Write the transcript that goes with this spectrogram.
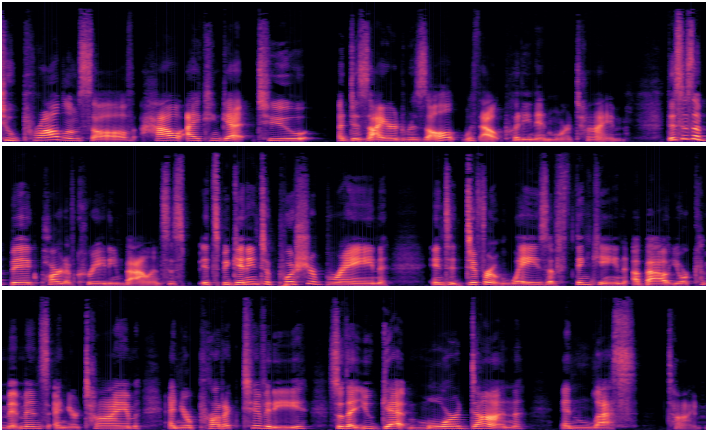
to problem solve how I can get to a desired result without putting in more time. This is a big part of creating balance. It's, it's beginning to push your brain into different ways of thinking about your commitments and your time and your productivity so that you get more done in less time.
